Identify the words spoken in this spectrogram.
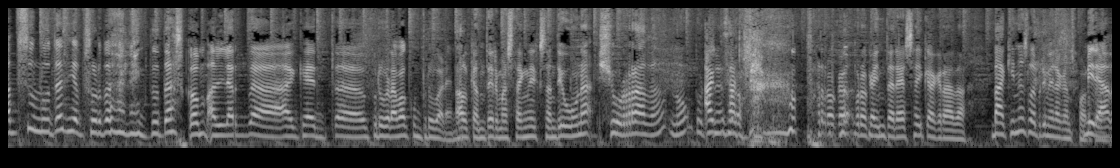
absolutes i absurdes anècdotes com al llarg d'aquest eh, programa comprovarem. El que en termes tècnics se'n diu una xorrada, no? Potser, Exacte. Però, però, que, però que interessa i que agrada. Va, quina és la primera que ens portes? Mira,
